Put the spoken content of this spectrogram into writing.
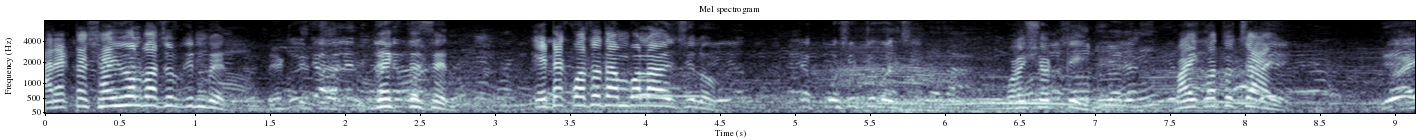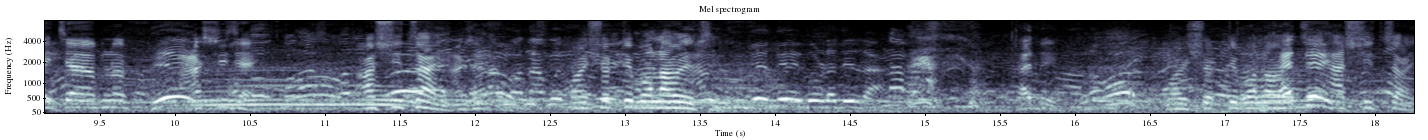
আর একটা শাহিওয়াল বাছুর কিনবেন। দেখতেছি দেখতেছেন। এটা কত দাম বলা হয়েছিল? পঁয়ষট্টি বলছি। পঁয়ষট্টি। ভাই কত চাই? ভাই চাই আপনার আশি চাই। আশি চাই। পঁয়ষট্টি বলা হয়েছে। পঁয়ষট্টি বলা হয়েছে আশি চাই?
